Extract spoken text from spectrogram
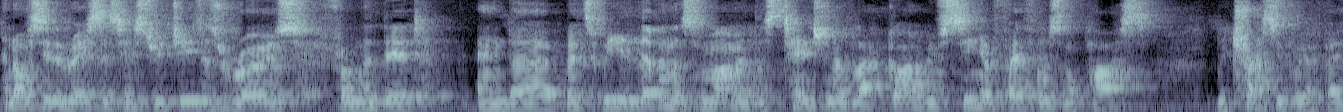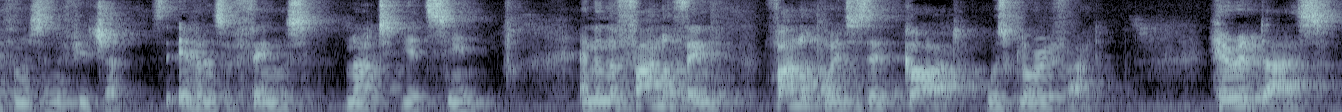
And obviously, the rest is history. Jesus rose from the dead. And uh, but we live in this moment, this tension of like, God, we've seen your faithfulness in the past. We trust you for your faithfulness in the future. It's the evidence of things not yet seen. And then the final thing, final point is that God was glorified. Herod dies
